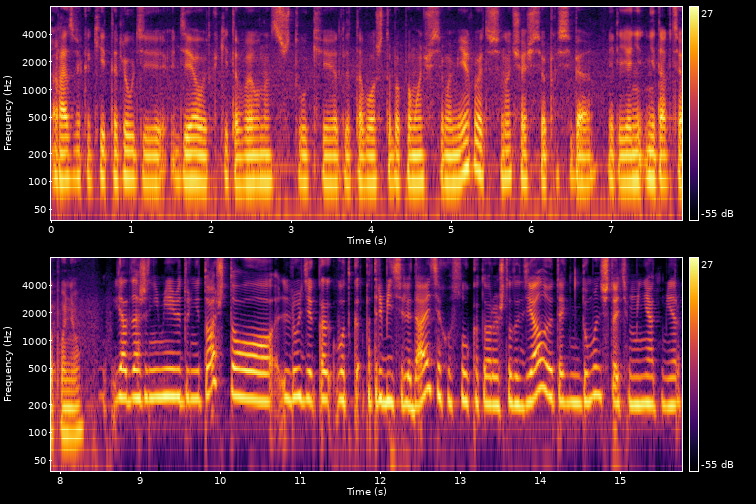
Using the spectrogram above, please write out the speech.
разве какие-то люди делают какие-то wellness штуки для того, чтобы помочь всему миру? Это все равно чаще всего про себя. Или я не, не так тебя понял? Я даже не имею в виду не то, что люди, как вот потребители, да, этих услуг, которые что-то делают, они думают, что этим меняют мир.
